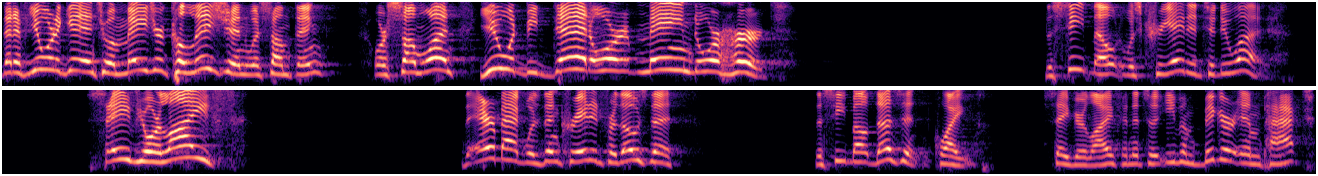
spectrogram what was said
That if you were to get into a major collision with something or someone, you would be dead or maimed or hurt. The seatbelt was created to do what? Save your life. The airbag was then created for those that the seatbelt doesn't quite save your life, and it's an even bigger impact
